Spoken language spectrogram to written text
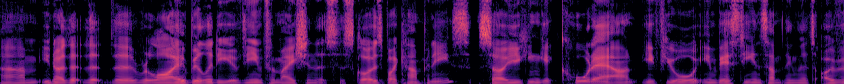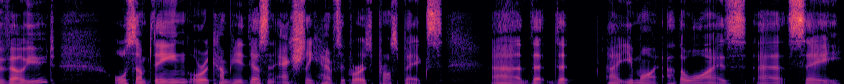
um, you know, the, the, the, reliability of the information that's disclosed by companies. So you can get caught out if you're investing in something that's overvalued or something or a company that doesn't actually have the growth prospects uh, that, that uh, you might otherwise uh, see.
